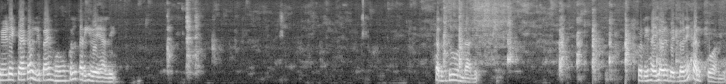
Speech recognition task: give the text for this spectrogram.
వేడెక్కాక ఉల్లిపాయ ముక్కలు తరిగి వేయాలి. కలుపుతూ ఉండాలి. కొద్దిగా హైలోని బెడ్లోనే కలుపుకోవాలి.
